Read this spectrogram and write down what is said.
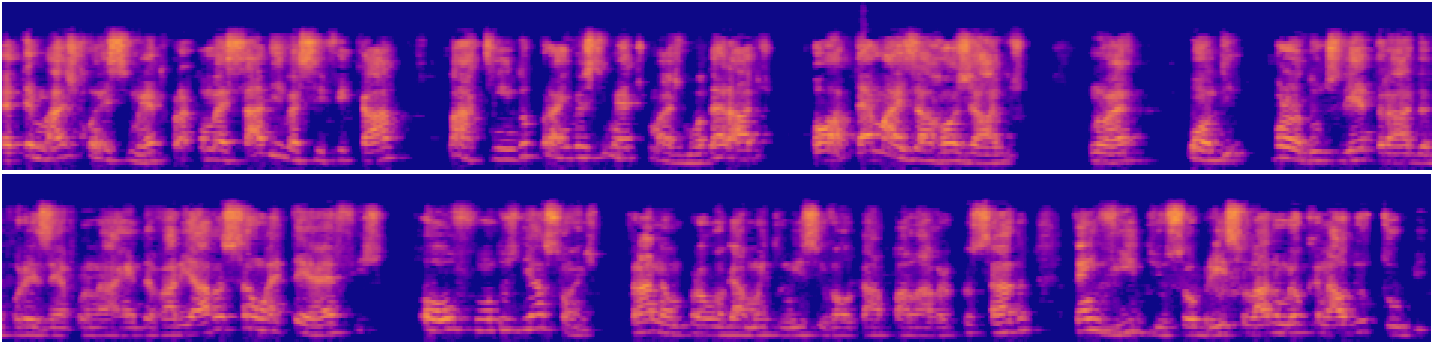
é ter mais conhecimento para começar a diversificar, partindo para investimentos mais moderados ou até mais arrojados, não é? Onde produtos de entrada, por exemplo, na renda variável, são ETFs ou fundos de ações. Para não prolongar muito nisso e voltar a palavra para o Sandro, tem vídeo sobre isso lá no meu canal do YouTube.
